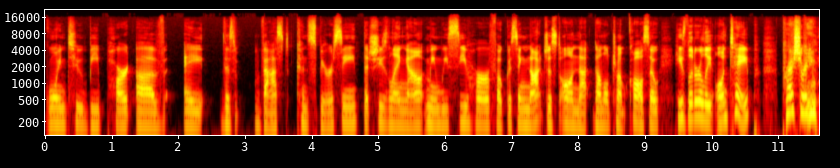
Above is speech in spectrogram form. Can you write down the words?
going to be part of a this vast conspiracy that she's laying out. I mean, we see her focusing not just on that Donald Trump call. So he's literally on tape pressuring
